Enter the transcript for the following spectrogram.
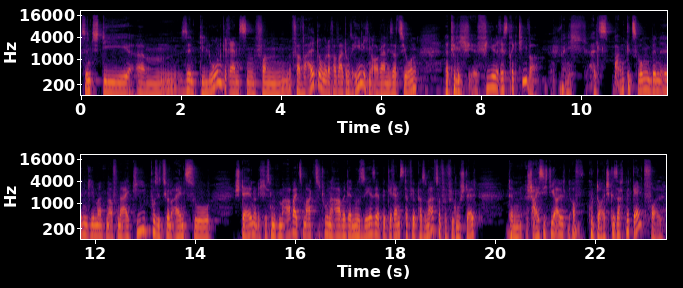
sind die, ähm, sind die Lohngrenzen von Verwaltung oder verwaltungsähnlichen Organisationen natürlich viel restriktiver. Wenn ich als Bank gezwungen bin, irgendjemanden auf eine IT-Position einzustellen und ich es mit einem Arbeitsmarkt zu tun habe, der nur sehr, sehr begrenzt dafür Personal zur Verfügung stellt, dann scheiße ich die halt auf gut Deutsch gesagt mit Geld voll.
